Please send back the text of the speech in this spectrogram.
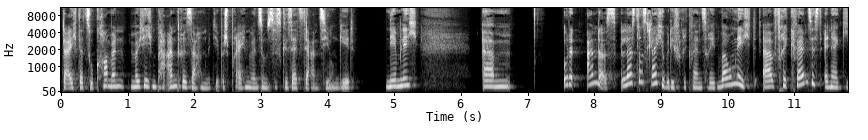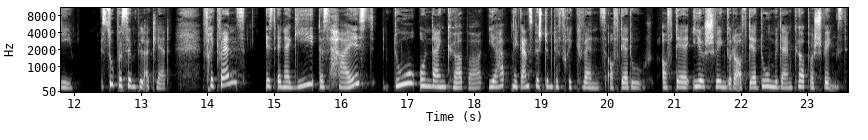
gleich dazu kommen, möchte ich ein paar andere Sachen mit dir besprechen, wenn es ums das Gesetz der Anziehung geht. Nämlich, ähm, oder anders, lasst uns gleich über die Frequenz reden. Warum nicht? Äh, Frequenz ist Energie. Super simpel erklärt. Frequenz ist Energie, das heißt, du und dein Körper, ihr habt eine ganz bestimmte Frequenz, auf der du, auf der ihr schwingt oder auf der du mit deinem Körper schwingst.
